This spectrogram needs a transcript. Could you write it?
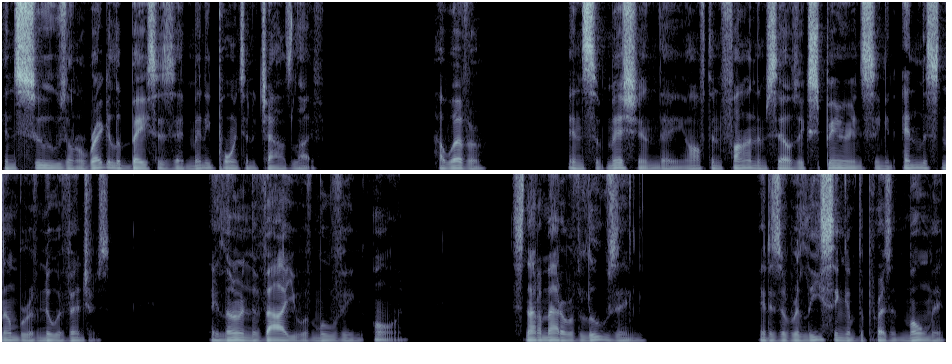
ensues on a regular basis at many points in a child's life. However, in submission, they often find themselves experiencing an endless number of new adventures. They learn the value of moving on. It's not a matter of losing, it is a releasing of the present moment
